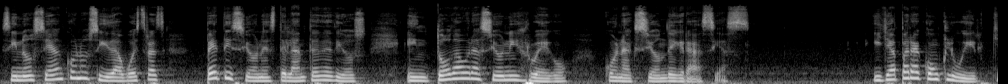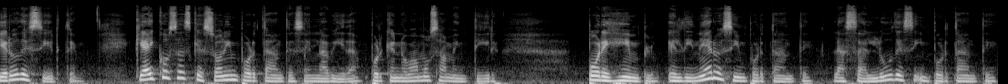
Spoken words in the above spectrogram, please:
sino sean conocidas vuestras peticiones delante de Dios en toda oración y ruego con acción de gracias. Y ya para concluir, quiero decirte que hay cosas que son importantes en la vida, porque no vamos a mentir. Por ejemplo, el dinero es importante, la salud es importante,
